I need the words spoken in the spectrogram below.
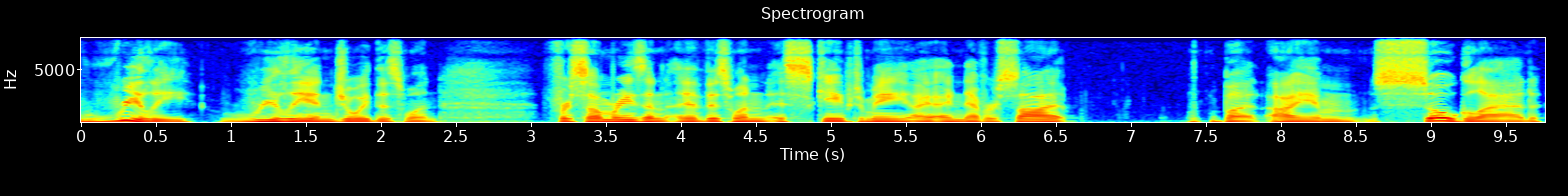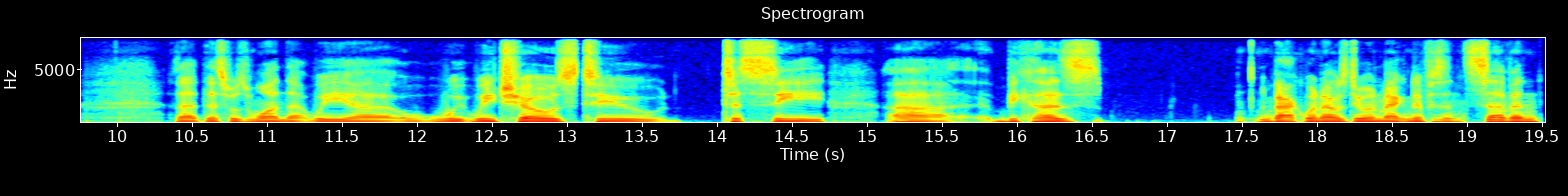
really, really enjoyed this one. For some reason, uh, this one escaped me. I, I never saw it, but I am so glad that this was one that we uh, we, we chose to to see uh, because back when I was doing Magnificent Seven,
